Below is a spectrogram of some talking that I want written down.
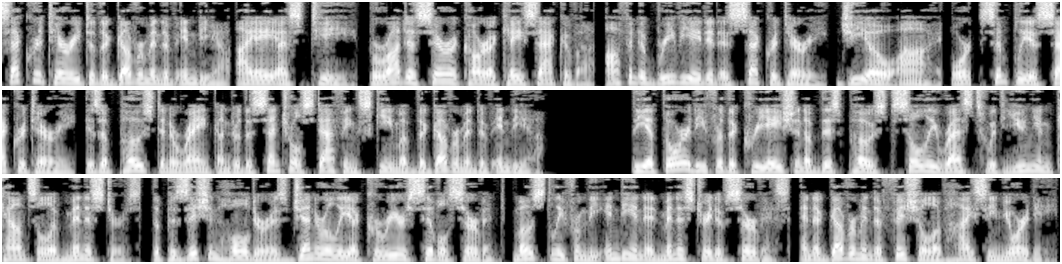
Secretary to the Government of India IAST, Bharata Sarakara K. Sakava, often abbreviated as Secretary, GOI, or, simply as Secretary, is a post and a rank under the central staffing scheme of the Government of India. The authority for the creation of this post solely rests with Union Council of Ministers. The position holder is generally a career civil servant, mostly from the Indian Administrative Service, and a government official of high seniority.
